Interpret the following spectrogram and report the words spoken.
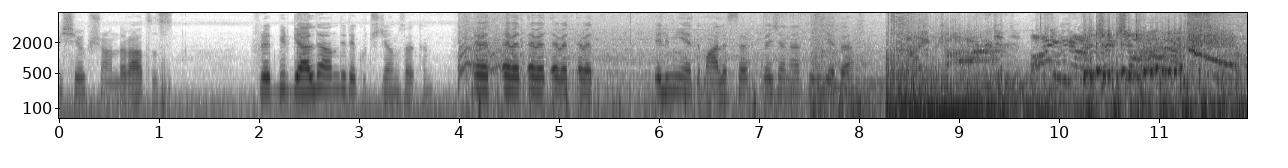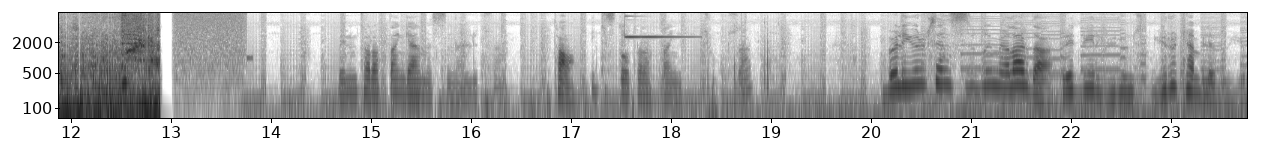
Bir şey yok şu anda rahatız. Fred bir geldi an direkt uçacağım zaten. Evet evet evet evet evet. Elimi yedi maalesef ve jeneratörü yedi. Benim taraftan gelmesinler lütfen. Tamam. ikisi de o taraftan gitti. Çok güzel. Böyle yürürseniz sizi duymuyorlar da Fred bir yürün, yürürken bile duyuyor.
